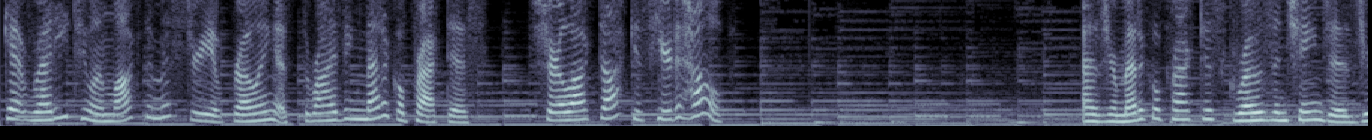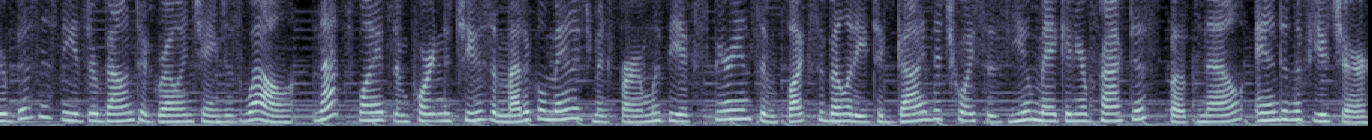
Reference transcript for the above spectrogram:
Get ready to unlock the mystery of growing a thriving medical practice. Sherlock Doc is here to help. As your medical practice grows and changes, your business needs are bound to grow and change as well. That's why it's important to choose a medical management firm with the experience and flexibility to guide the choices you make in your practice both now and in the future.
